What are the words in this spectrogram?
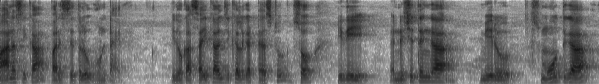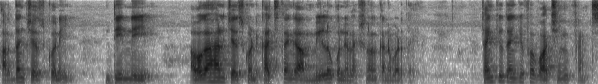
మానసిక పరిస్థితులు ఉంటాయి. ఇది ఒక సైకాలజికల్గా టెస్ట్ సో ఇది నిశ్చితంగా మీరు స్మూత్గా అర్థం చేసుకొని దీన్ని అవగాహన చేసుకుంటే ఖచ్చితంగా మీలో కొన్ని లక్షణాలు కనబడతాయి. Thank you thank you for watching friends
